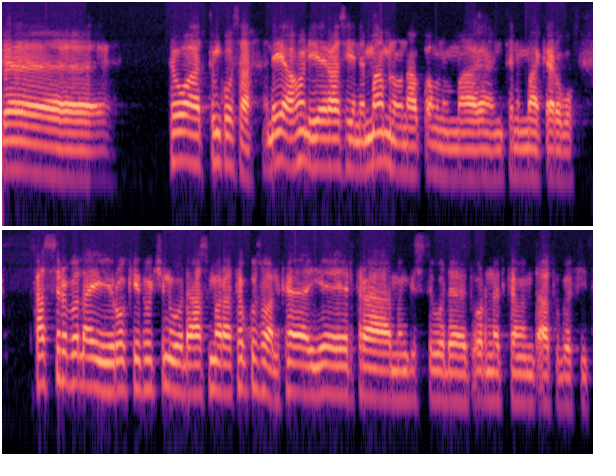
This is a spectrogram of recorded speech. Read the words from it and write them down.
በህወሓት ትንኮሳ እኔ አሁን የራሴን የማምነውን አቋም ነው እንትን የማቀርበው ከአስር በላይ ሮኬቶችን ወደ አስመራ ተኩሷል። የኤርትራ መንግስት ወደ ጦርነት ከመምጣቱ በፊት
